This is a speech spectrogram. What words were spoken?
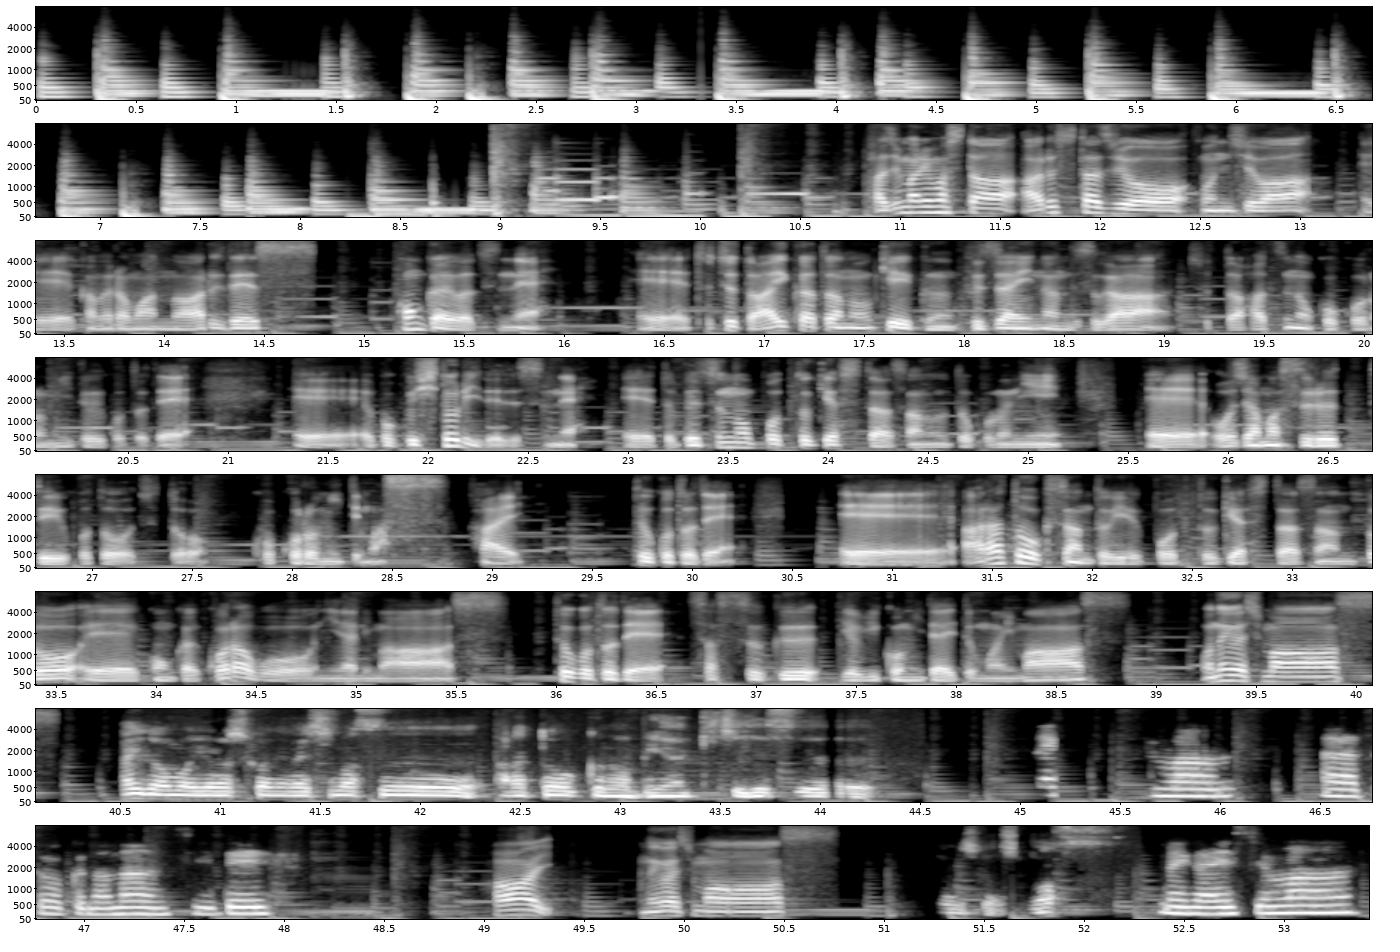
始まりました。アルスタジオ。こんにちは、えーカメラマンのアルです。今回はですねえー、とちょっと相方の K 君不在なんですがちょっと初の試みということで、えー僕一人でですね、えー、と別のポッドキャスターさんのところに、えーお邪魔するっていうことをちょっと試みてます。はい。ということでえーアラトークさんというポッドキャスターさんと、えー今回コラボになりますということで早速呼び込みたいと思いますお願いしますはい、どうもよろしくお願いします。アラトークのベア吉です。します。アラトークのナンシーです。はいお願いしますよろしくお願いします。お願いします。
